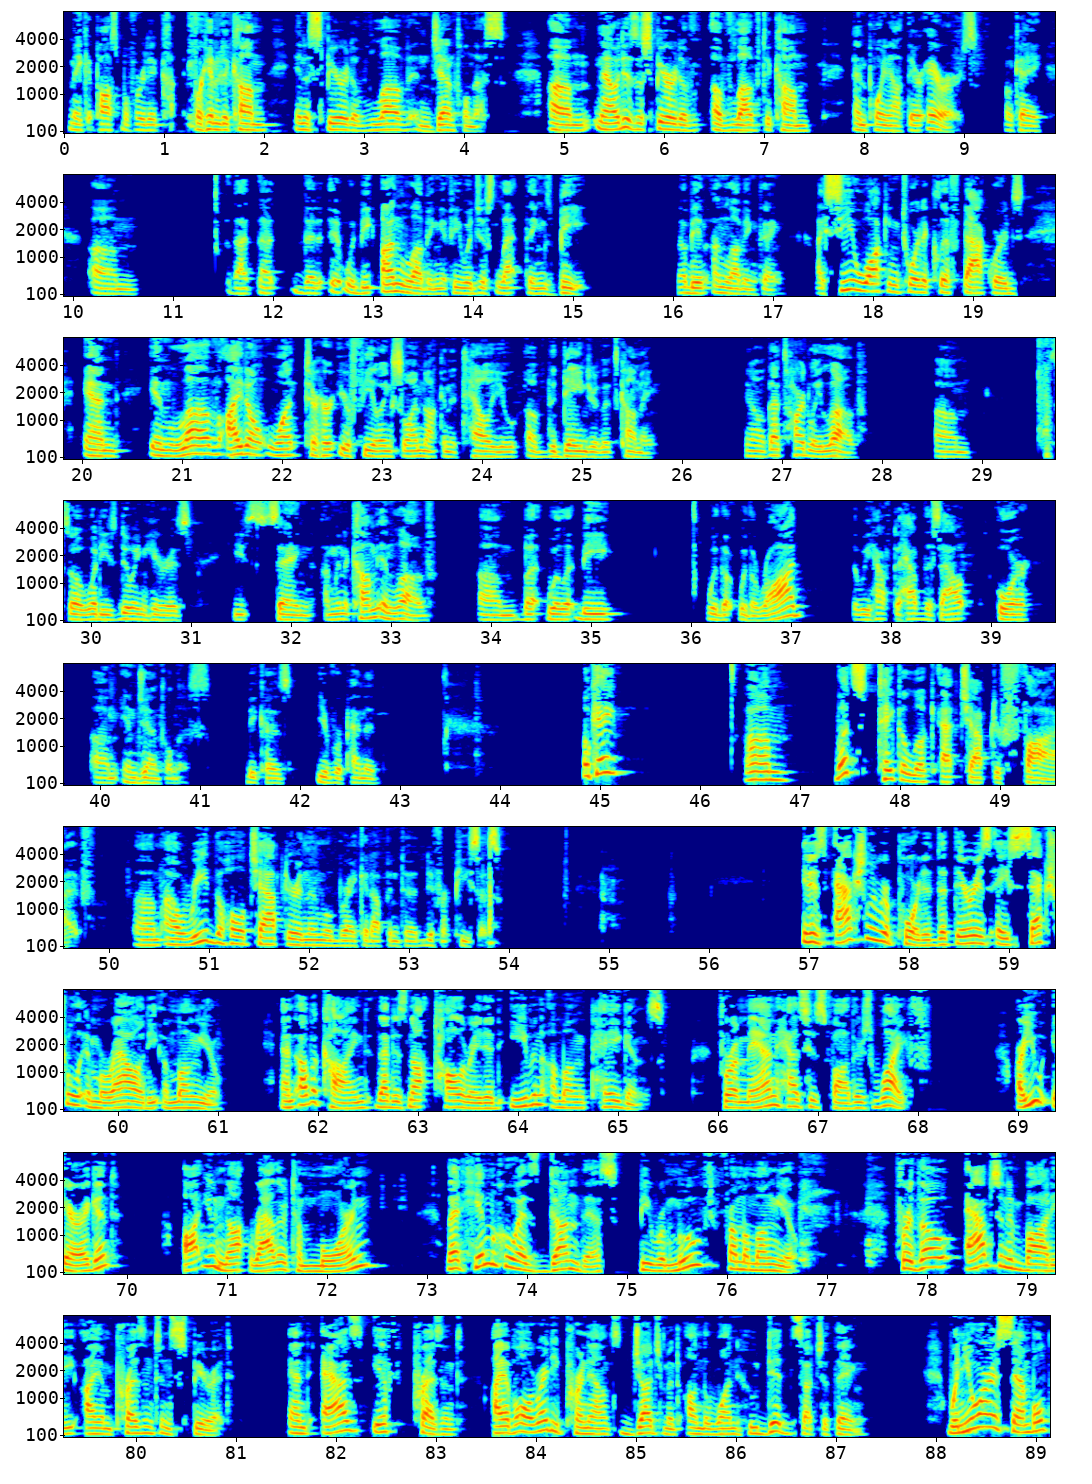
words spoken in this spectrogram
make it possible for, to, for him to come in a spirit of love and gentleness. Um, now, it is a spirit of, of love to come and point out their errors. Okay, um, that that that it would be unloving if he would just let things be. That would be an unloving thing. I see you walking toward a cliff backwards, and in love, I don't want to hurt your feelings, so I'm not going to tell you of the danger that's coming. You know, that's hardly love. Um, so what he's doing here is he's saying, I'm going to come in love, um, but will it be with a, with a rod that we have to have this out or um, in gentleness because you've repented? Okay. Um, let's take a look at chapter 5. Um, I'll read the whole chapter and then we'll break it up into different pieces. It is actually reported that there is a sexual immorality among you, and of a kind that is not tolerated even among pagans. For a man has his father's wife. Are you arrogant? Ought you not rather to mourn? Let him who has done this be removed from among you. For though absent in body, I am present in spirit, and as if present, I have already pronounced judgment on the one who did such a thing. When you are assembled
